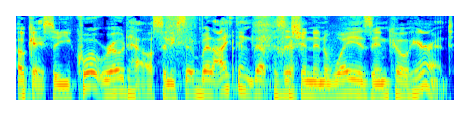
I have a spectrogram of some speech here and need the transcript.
Okay, so you quote Roadhouse, and he said, but I think that position in a way is incoherent.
